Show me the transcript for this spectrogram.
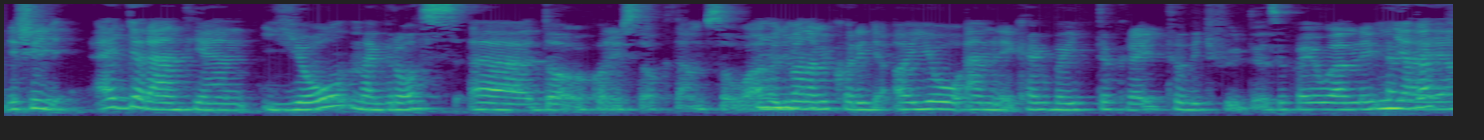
és így egyaránt ilyen jó, meg rossz uh, dolgokon is szoktam, szóval, hogy Mhm. van, amikor így a jó emlékekbe így tökre így tudod, így fürdőzök a jó emlékekbe, Ja, ja.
